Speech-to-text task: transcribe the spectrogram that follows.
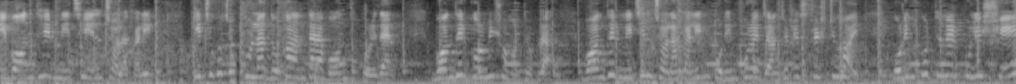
এই বন্ধের মিছিল চলাকালীন কিছু কিছু খোলা দোকান তারা বন্ধ করে দেন। বন্ধের কর্মী সমর্থকরা, বন্ধের মিছিল চলাকালীন করিমপুরে যানজটের সৃষ্টি হয়। করিমপুর থানার পুলিশ সেই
